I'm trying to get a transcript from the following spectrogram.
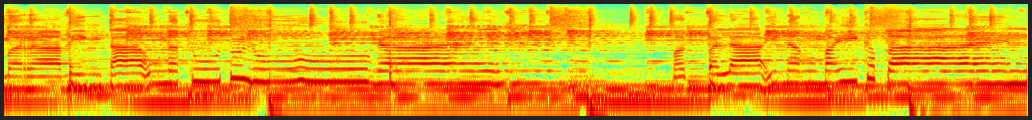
Maraming taong natutulungan Pagpalain ng may kapal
